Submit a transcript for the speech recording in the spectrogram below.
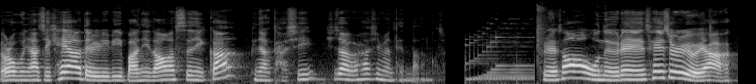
여러분이 아직 해야 될 일이 많이 남았으니까 그냥 다시 시작을 하시면 된다는 거죠. 그래서 오늘의 세 줄 요약.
